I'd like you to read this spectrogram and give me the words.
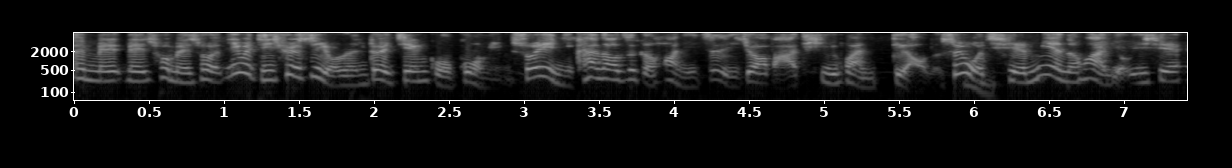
哎，没没错没错，因为的确是有人对坚果过敏，所以你看到这个话，你自己就要把它替换掉了。所以我前面的话有一些，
